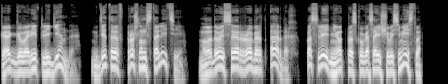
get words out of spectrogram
Как говорит легенда, где-то в прошлом столетии молодой сэр Роберт Ардах, последний отпрыск угасающего семейства,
